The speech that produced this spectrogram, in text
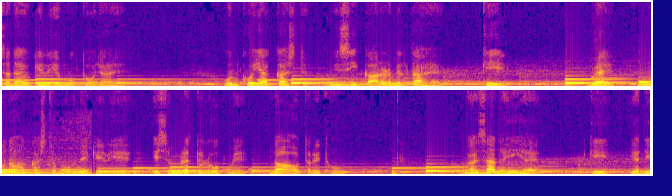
सदैव के लिए मुक्त हो जाएँ। उनको यह कष्ट इसी कारण मिलता है कि वह पुनः कष्ट भोगने के लिए इस मृत्यु लोक में न अवतरित हो ऐसा नहीं है कि यदि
